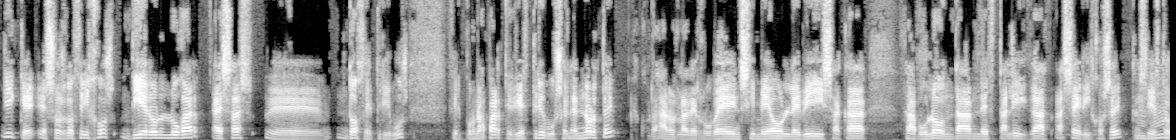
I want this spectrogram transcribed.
y que esos doce hijos dieron lugar a esas eh, doce tribus. Es decir, por una parte, diez tribus en el norte, acordaros la de Rubén, Simeón, Leví, Sacar, Zabulón, Dan, Neftalí, Gad, Aser y José, casi, esto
